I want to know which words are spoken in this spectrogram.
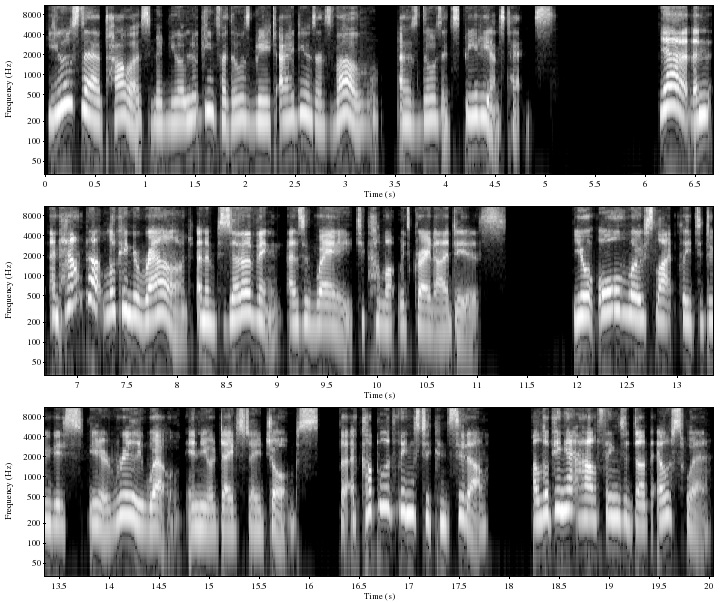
Use their powers when you're looking for those great ideas as well as those experienced heads. Yeah. And, and how about looking around and observing as a way to come up with great ideas? You're all most likely to do this, you know, really well in your day to day jobs. But a couple of things to consider are looking at how things are done elsewhere.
